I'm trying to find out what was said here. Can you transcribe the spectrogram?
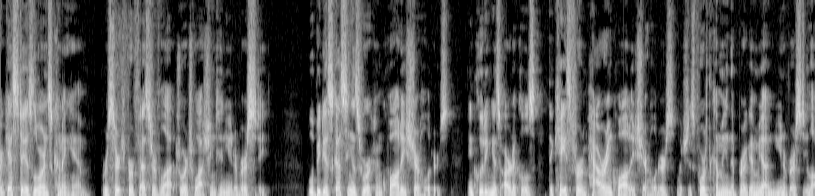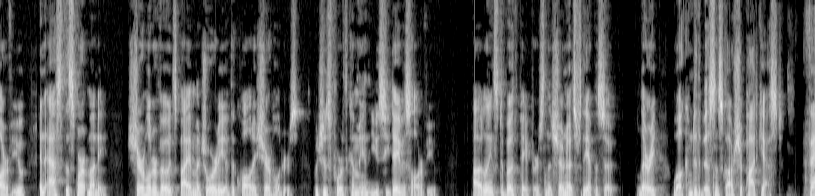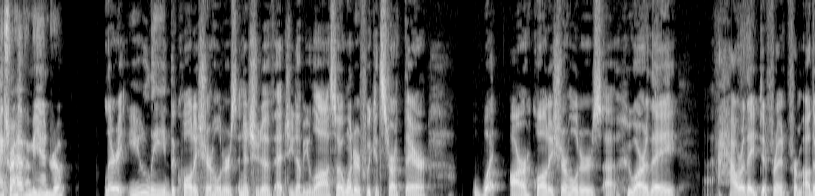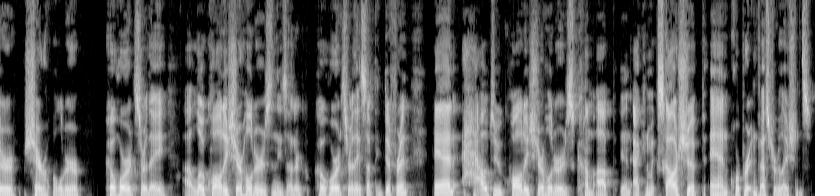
Our guest today is Lawrence Cunningham, research professor of law at George Washington University. We'll be discussing his work on quality shareholders, including his articles The Case for Empowering Quality Shareholders, which is forthcoming in the Brigham Young University Law Review, and Ask the Smart Money, Shareholder Votes by a Majority of the Quality Shareholders, which is forthcoming in the UC Davis Law Review. I'll links to both papers in the show notes for the episode. Larry, welcome to the Business Scholarship Podcast. Thanks for having me, Andrew. Larry, you lead the Quality Shareholders Initiative at GW Law, so I wonder if we could start there. What are quality shareholders? Uh, who are they? How are they different from other shareholder cohorts? Are they uh, low quality shareholders in these other cohorts? Are they something different? And how do quality shareholders come up in academic scholarship and corporate investor relations?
